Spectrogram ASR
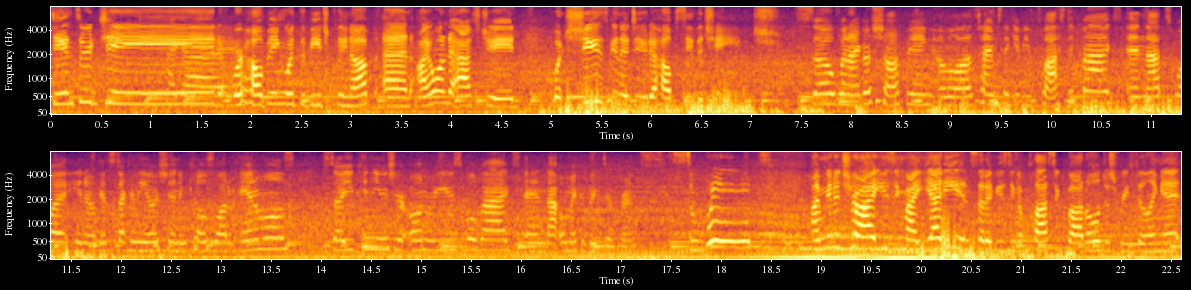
dancer Jade. We're helping with the beach cleanup and I wanted to ask Jade what she's gonna do to help see the change. So when I go shopping, um, a lot of times they give you plastic bags what, you know, gets stuck in the ocean and kills a lot of animals. So you can use your own reusable bags and that will make a big difference. Sweet! I'm gonna try using my Yeti instead of using a plastic bottle, just refilling it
